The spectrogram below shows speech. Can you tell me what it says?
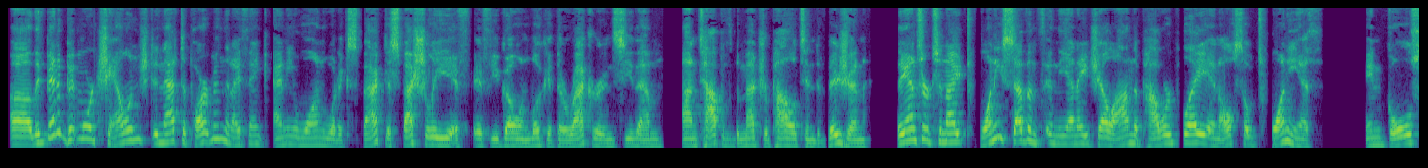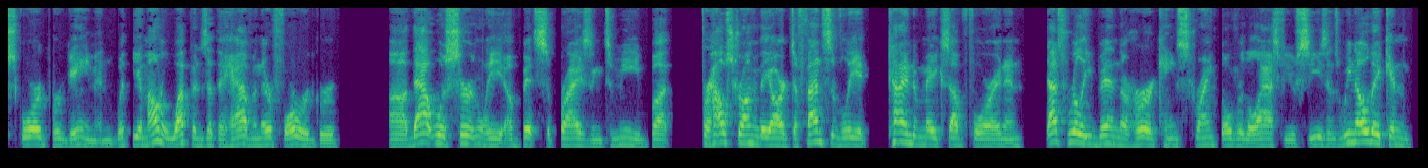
uh, they've been a bit more challenged in that department than I think anyone would expect, especially if, if you go and look at their record and see them on top of the Metropolitan Division. They entered tonight 27th in the NHL on the power play and also 20th in goals scored per game. And with the amount of weapons that they have in their forward group, uh, that was certainly a bit surprising to me. But for how strong they are defensively, it kind of makes up for it. And that's really been the Hurricanes' strength over the last few seasons. We know they can,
